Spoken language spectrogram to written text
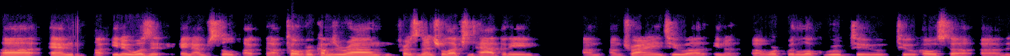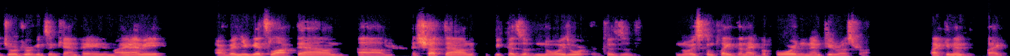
Uh, and uh, you know it wasn't. And I'm still uh, October comes around, presidential elections happening. I'm I'm trying to uh, you know uh, work with a local group to to host uh, the Jo Jorgensen campaign in Miami. Our venue gets locked down, um, shut down because of noise or because of noise complaint the night before in an empty restaurant. Like and then like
